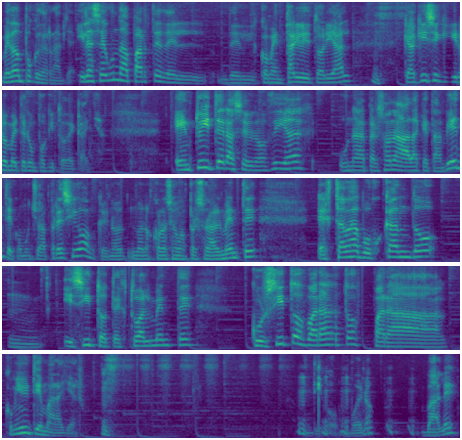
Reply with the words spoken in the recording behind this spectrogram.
me da un poco de rabia. Y la segunda parte del, del comentario editorial, que aquí sí que quiero meter un poquito de caña. En Twitter hace unos días, una persona a la que también tengo mucho aprecio, aunque no, nos conocemos personalmente, estaba buscando, mm, y cito textualmente, cursitos baratos para Community Manager. Digo, bueno, vale.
